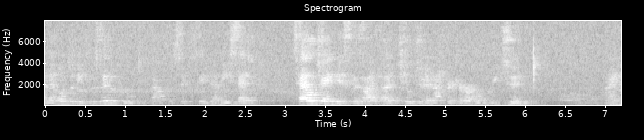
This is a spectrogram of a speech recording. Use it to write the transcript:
And then underneath was Liverpool, 2016. And he said, tell Jane this because I've heard children in Africa are hungry too. Right?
